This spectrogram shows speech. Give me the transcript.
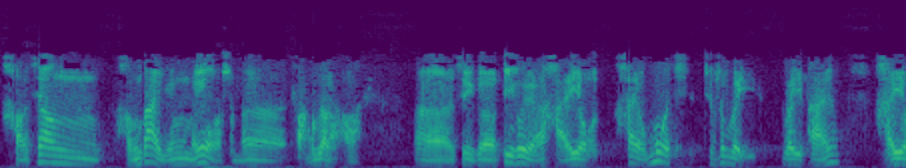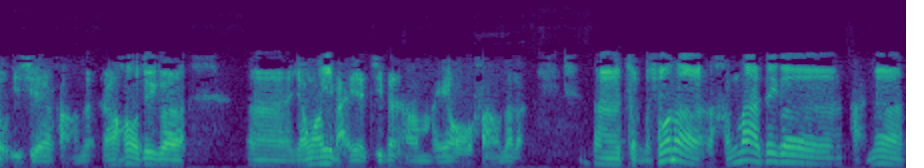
好像恒大已经没有什么房子了啊。呃，这个碧桂园还有还有末期，就是尾尾盘还有一些房子。然后这个呃阳光一百也基本上没有房子了。呃，怎么说呢？恒大这个盘呢，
